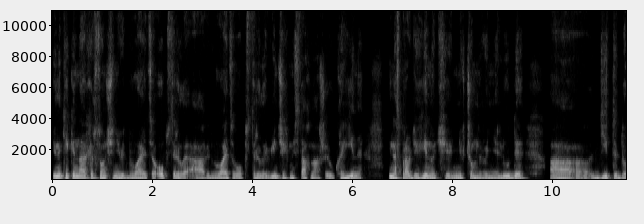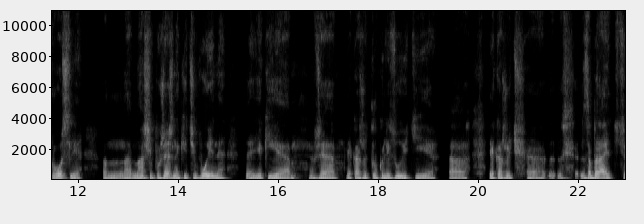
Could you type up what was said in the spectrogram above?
І не тільки на Херсонщині відбуваються обстріли, а відбуваються обстріли в інших містах нашої України. І насправді гинуть ні в чому не винні люди, а діти, дорослі, наші пожежники чи воїни, е, які вже, як кажуть, локалізують і, е, як кажуть, е, забирають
